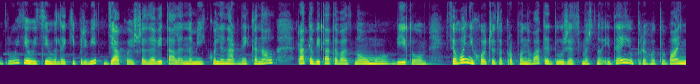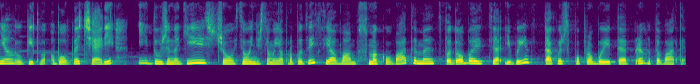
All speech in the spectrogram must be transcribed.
Друзі, усім великий привіт! Дякую, що завітали на мій кулінарний канал. Рада вітати вас в новому відео. Сьогодні хочу запропонувати дуже смачну ідею приготування обіду або вечері. І дуже надіюсь, що сьогоднішня моя пропозиція вам смакуватиме, сподобається і ви також спробуєте приготувати.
